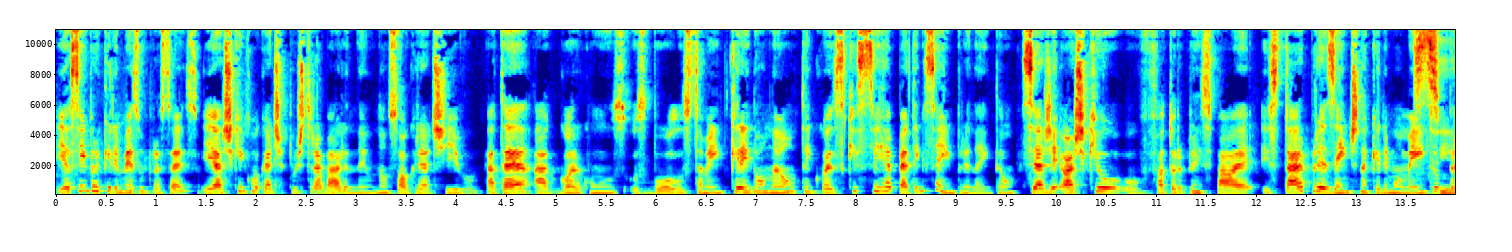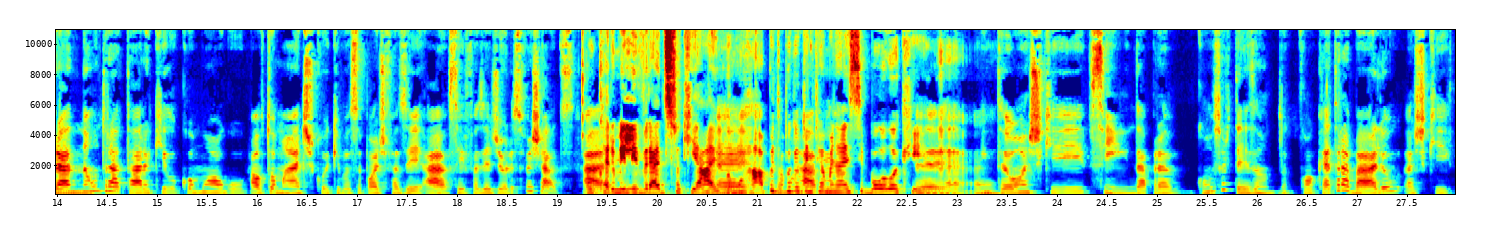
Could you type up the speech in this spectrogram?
E é sempre aquele mesmo processo. E acho que em qualquer tipo de trabalho, né? não só o criativo, até agora com os, os bolos também, querendo ou não, tem coisas que se repetem sempre, né? Então, se gente, eu acho que o, o, fator principal é estar presente naquele momento para não tratar aquilo como algo automático e que você pode fazer. Ah, sei fazer de olhos fechados. Eu ah, quero me livrar disso aqui. Ai, é, vamos rápido vamos porque rápido. eu tenho que terminar esse bolo aqui, é. né? É. Então, acho que sim, dá para com certeza. Qualquer trabalho, acho que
